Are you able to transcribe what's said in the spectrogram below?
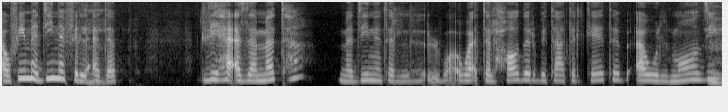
أو في مدينة في. الأدب ليها أزماتها، مدينة ال الوقت الحاضر بتاعة الكاتب أو الماضي،.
